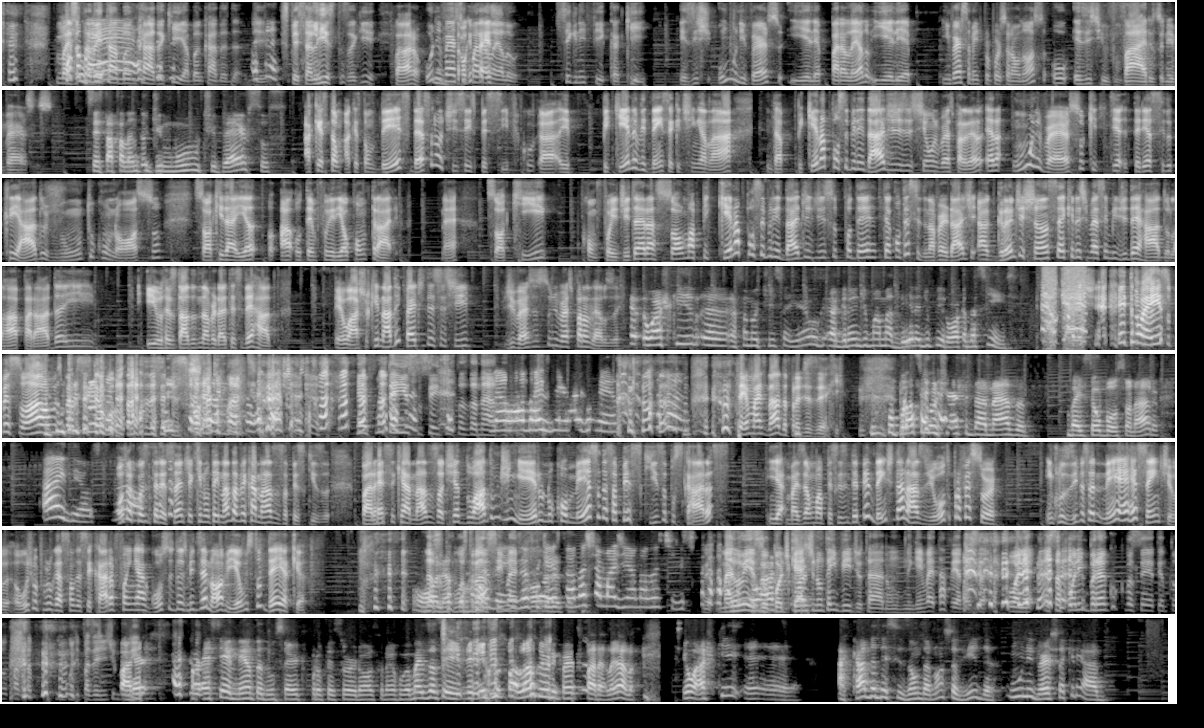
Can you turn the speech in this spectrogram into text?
Mas Posso aproveitar a É. bancada aqui, a bancada da- de especialistas aqui? Claro. O universo Então, paralelo significa que existe um universo e ele é paralelo e ele é inversamente proporcional ao nosso? Ou existem vários universos? Você está falando de multiversos? a questão, a questão desse, dessa notícia em específico, a e pequena evidência que tinha lá, da pequena possibilidade de existir um universo paralelo, era um universo que te- teria sido criado junto com o nosso, só que daí a- a- o tempo iria ao contrário, né? Só que, como foi dito, era só uma pequena possibilidade disso poder ter acontecido. Na verdade, a grande chance é que eles tivessem medido errado lá a parada e, e o resultado, na verdade, ter sido errado. Eu acho que nada impede de existir diversos universos paralelos aí. Eu, eu acho que é, essa notícia aí é o- a grande mamadeira de piroca da ciência. Então é isso, pessoal. Espero que vocês tenham gostado desse episódio. Checkmate. Refutem isso, cientistas da NASA. Não há mais nenhum argumento. Não tem mais nada pra dizer aqui. O próximo chefe da NASA vai ser o Bolsonaro. Ai, Deus. Outra Não. coisa interessante é que não tem nada a ver com a NASA essa pesquisa. Parece que a NASA só tinha doado um dinheiro no começo dessa pesquisa pros caras. E, mas é uma pesquisa independente da NASA, de outro professor. Inclusive, essa nem é recente. A última publicação desse cara foi em agosto de 2019. E eu estudei aqui, ó. Olha, tá mostrando só. assim, mas- eu fiquei Olha, só na chamadinha na notícia. Mas, Eu- Luiz, o podcast acho- não tem vídeo, tá? Não- ninguém vai estar vendo essa folha, essa folha em branco que você tentou passar, fazer a gente engolir. Parece, parece ementa de um certo professor nosso na rua. Mas assim, falando em universo paralelo, eu acho que é, a cada decisão da nossa vida, um universo é criado.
